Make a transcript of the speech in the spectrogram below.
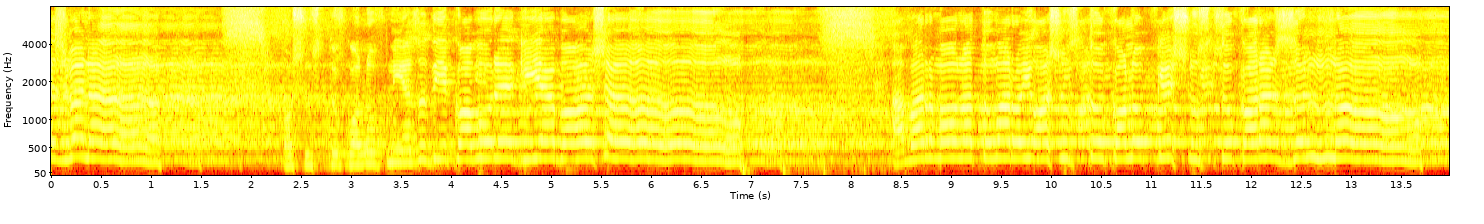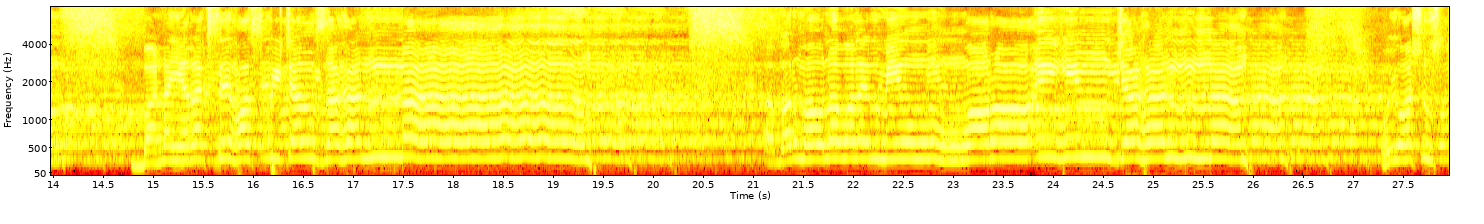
আসবা না। অসুস্থ কলপ নিয়ে যদি কবরে গিয়া বস, আমার মাওলা তোমার ওই অসুস্থ কলপকে সুস্থ করার জন্য বানাইয়া রাখছে হসপিটাল জাহান্নাম। আমার মাওলা বলেন মিউ অসুস্থ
